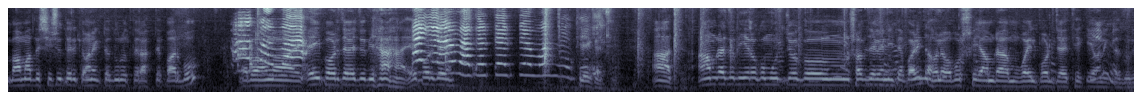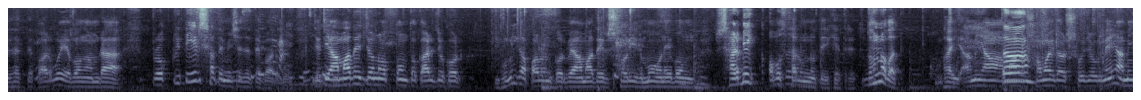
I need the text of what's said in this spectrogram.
বা আমাদের শিশুদেরকে অনেকটা দূরত্বে রাখতে পারব। এবং এই পর্যায়ে যদি হ্যাঁ হ্যাঁ এই পর্যায়ে ঠিক আছে। আচ্ছা আমরা যদি এরকম উদ্যোগ সব জায়গায় নিতে পারি তাহলে অবশ্যই আমরা মোবাইল পর্যায় থেকে অনেকটা দূরে থাকতে পারব এবং আমরা প্রকৃতির সাথে মিশে যেতে পারব যেটি আমাদের জন্য অত্যন্ত কার্যকর ভূমিকা পালন করবে আমাদের শরীর মন এবং সার্বিক অবস্থার উন্নতির ক্ষেত্রে। ধন্যবাদ। ভাই আমি সময় দেওয়ার সুযোগ নেই আমি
